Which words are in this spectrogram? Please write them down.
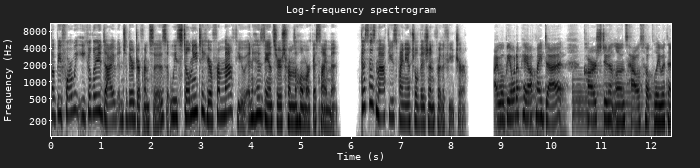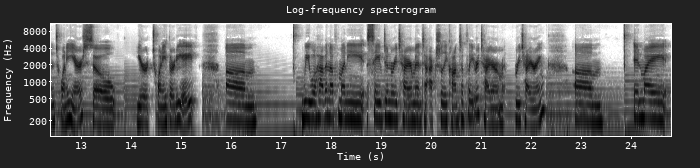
But before we eagerly dive into their differences we still need to hear from matthew and his answers from the homework assignment. This is matthew's financial vision for the future. I will be able to pay off my debt car, student loans house hopefully within 20 years so year 2038 um, we will have enough money saved in retirement to actually contemplate retire- retiring. Um, in my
